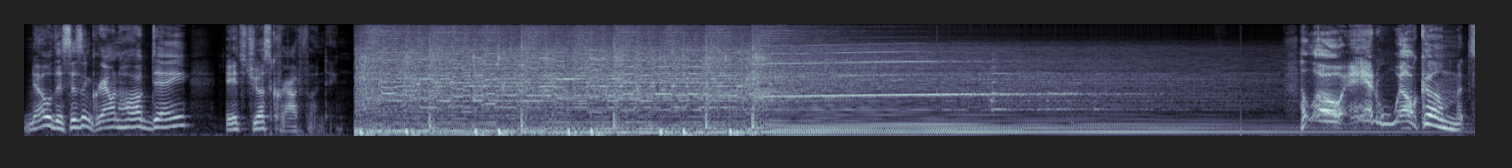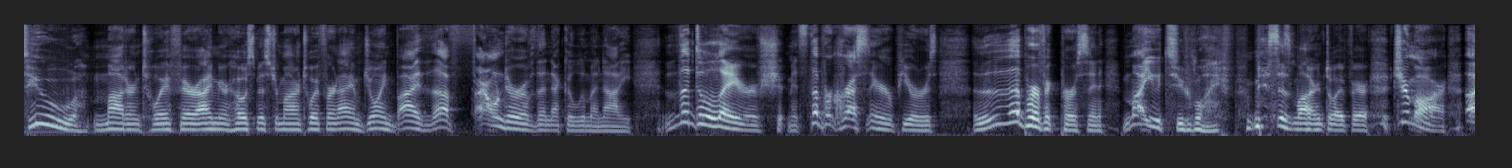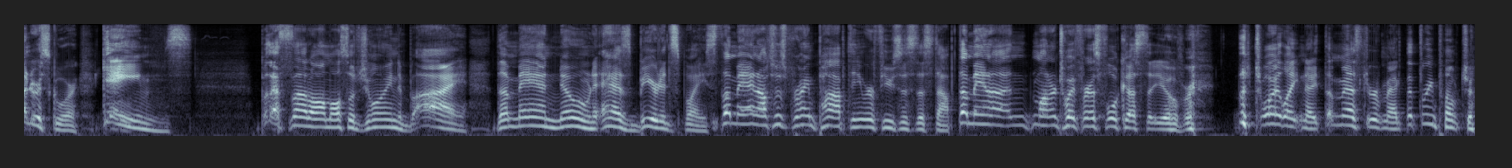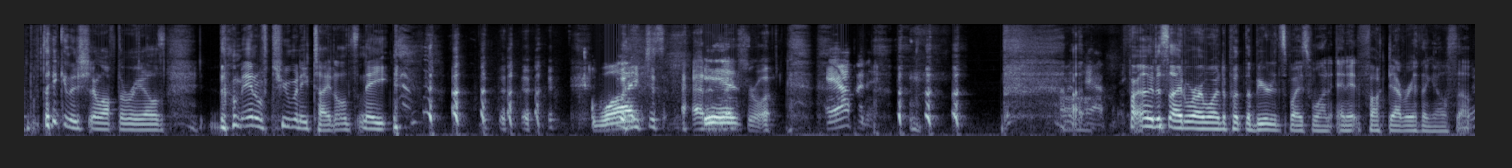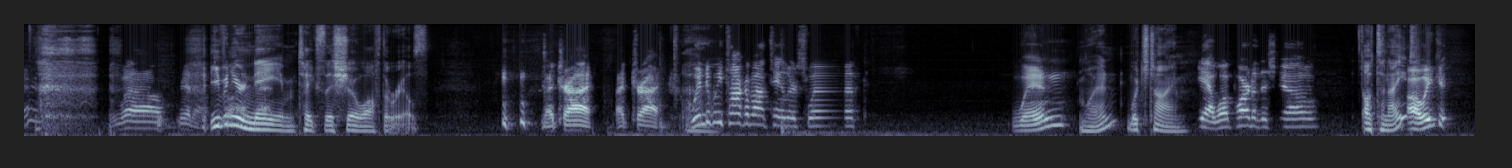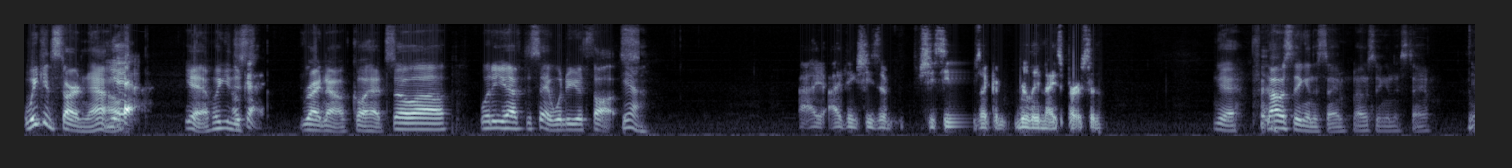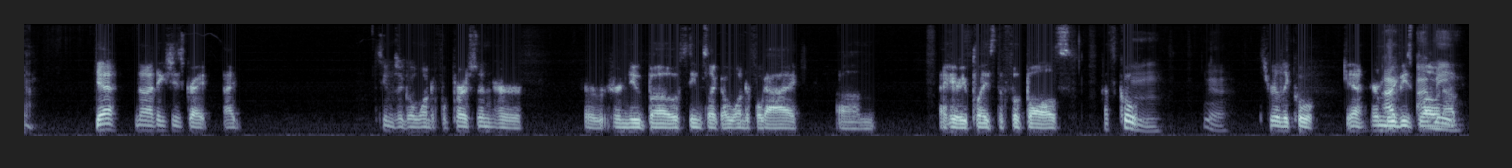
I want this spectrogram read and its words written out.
No, this isn't Groundhog Day, it's just crowdfunding. And welcome to Modern Toyfare. I'm your host, Mr. Modern Toyfare, and I am joined by the founder of the NEC Illuminati, the delayer of shipments, the procrastinator of pre-orders, the perfect person, my YouTube wife, Mrs. Modern Toy Fair, Jarmar underscore games. But that's not all. I'm also joined by the man known as Bearded Spice, the man Optimus Prime popped and he refuses to stop, the man on Modern Toyfare has full custody over. The Twilight Knight, the Master of Mac, the three pump jump, taking the show off the rails, the man with too many titles, Nate. What you just added is- an extra one. happening? What is happening? Finally decided where I wanted to put the Bearded Spice one, and it fucked everything else up. Well, you know. Even well, your I- name takes this show off the rails. I try. I try. When Uh. did we talk about Taylor Swift? When? When? Which time? Yeah, what part of the show? Oh, tonight? Oh, we could we can start now. Yeah. Yeah, we can just Okay. right now. Go ahead. So, uh, what do you have to say? What are your thoughts? yeah. I, I think she's a she seems like a really nice person. Yeah. Fair. I was thinking the same. I was thinking the same. Yeah, Yeah. no, I think she's great. I seems like a wonderful person. Her her her new beau seems like a wonderful guy. Um, I hear he plays the footballs. That's cool. Hmm. Yeah. It's really cool. Yeah, her I- movie's I blowing mean, up.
